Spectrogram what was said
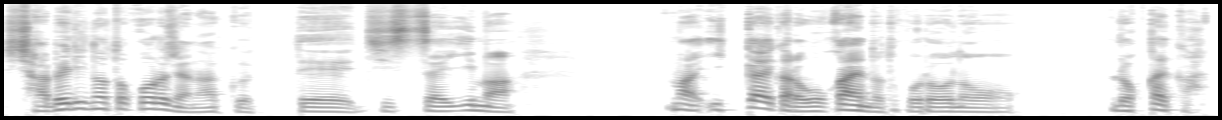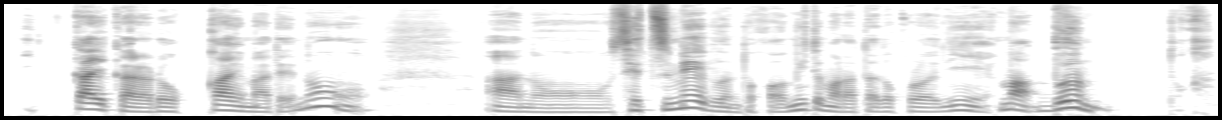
喋りのところじゃなくって実際今まあ1回から5回のところの6回か1回から6回までのあの説明文とかを見てもらったところにまあ文とか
